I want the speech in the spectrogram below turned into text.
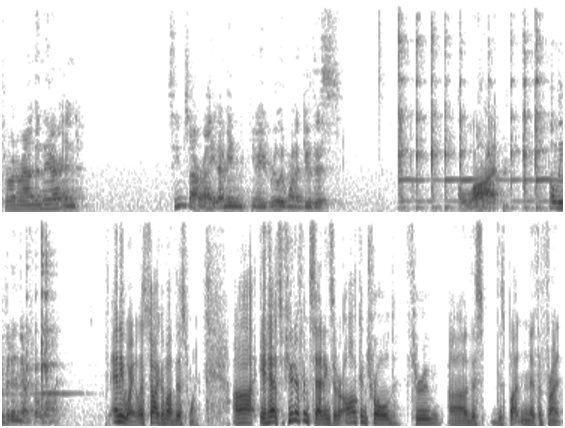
thrown around in there, and seems all right. I mean, you know, you'd really want to do this a lot. I'll leave it in there for a while. Anyway, let's talk about this one. Uh, it has a few different settings that are all controlled through uh, this, this button at the front.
